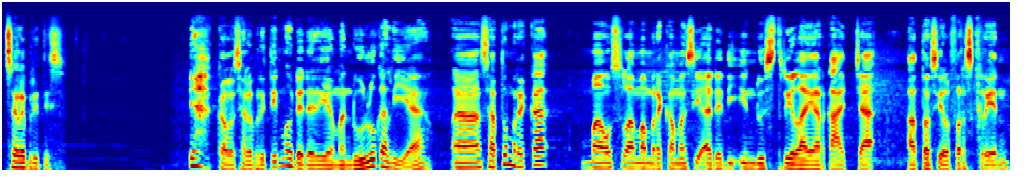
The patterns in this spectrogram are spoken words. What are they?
selebritis? Ya kalau selebriti mah udah dari zaman dulu kali ya. Eh, satu mereka mau selama mereka masih ada di industri layar kaca atau silver screen,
